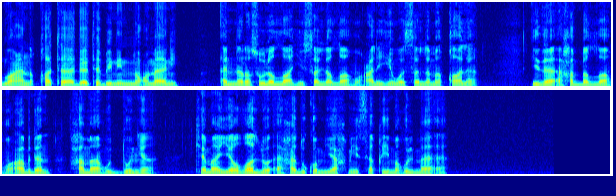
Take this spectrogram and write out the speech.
وعن قتادة بن النعمان أن رسول الله صلى الله عليه وسلم قال إذا أحب الله عبدا حماه الدنيا كما يظل أحدكم يحمي سقيمه الماء.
